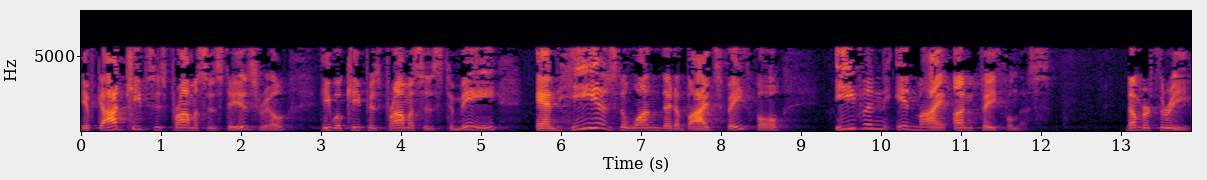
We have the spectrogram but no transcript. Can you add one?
If God keeps His promises to Israel, He will keep His promises to me and he is the one that abides faithful, even in my unfaithfulness. Number three,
